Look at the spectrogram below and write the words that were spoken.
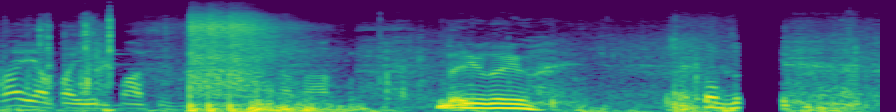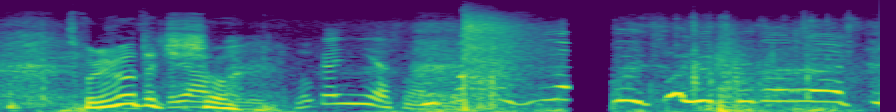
Дай я поебашу. Даю, даю. Пулемета что? Ну конечно. Свою пидораску!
